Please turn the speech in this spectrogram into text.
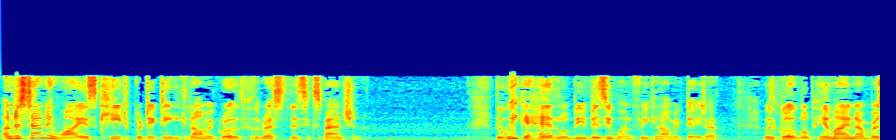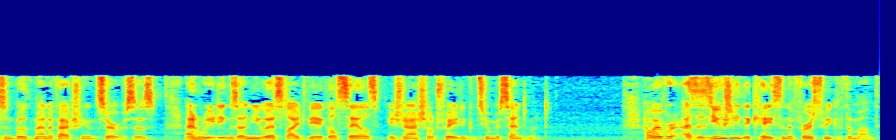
Understanding why is key to predicting economic growth for the rest of this expansion. The week ahead will be a busy one for economic data, with global PMI numbers in both manufacturing and services, and readings on US light vehicle sales, international trade, and consumer sentiment. However, as is usually the case in the first week of the month,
